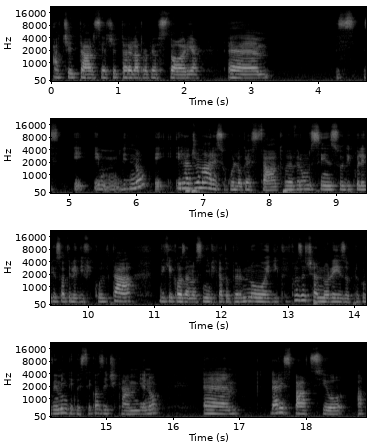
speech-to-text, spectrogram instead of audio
accettarsi, accettare la propria storia ehm, e, e, no, e, e, ragionare su quello che è stato e avere un senso di quelle che sono state le difficoltà, di che cosa hanno significato per noi, di che cosa ci hanno reso, perché ovviamente queste cose ci cambiano, ehm, dare spazio a,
